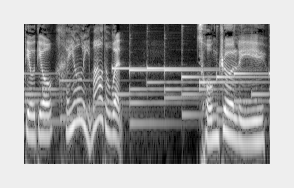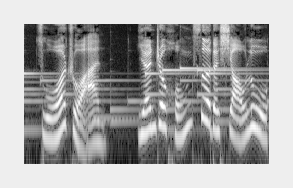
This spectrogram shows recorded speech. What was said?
丢丢很有礼貌地问：“从这里左转，沿着红色的小路，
